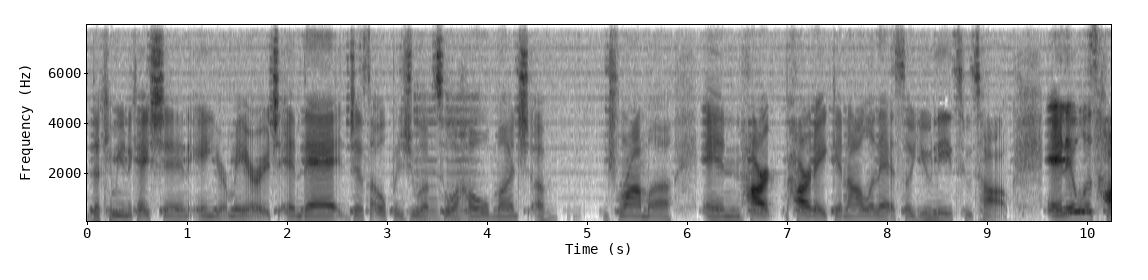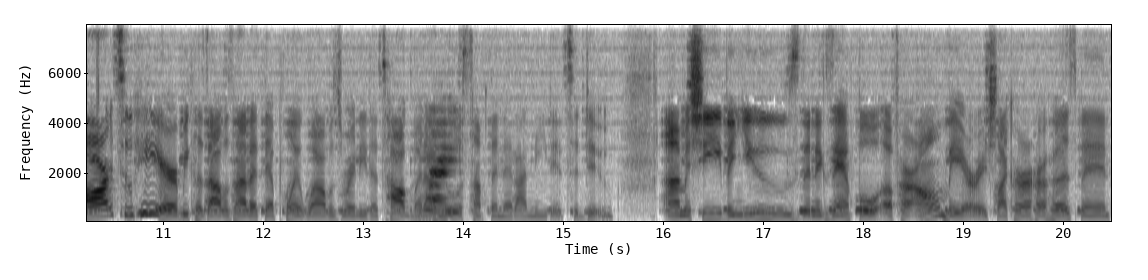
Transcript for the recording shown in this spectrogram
the communication in your marriage, and that just opens you up to a whole bunch of drama and heart heartache and all of that. So you need to talk. And it was hard to hear because I was not at that point where I was ready to talk, but I knew it was something that I needed to do. Um, and she even used an example of her own marriage. Like her and her husband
